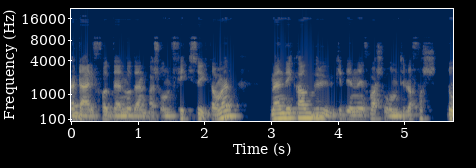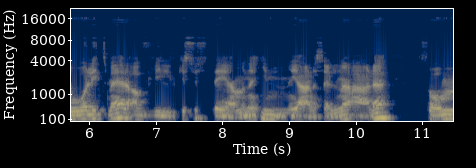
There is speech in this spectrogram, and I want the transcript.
det er derfor den og den personen fikk sykdommen. Men vi kan bruke din informasjon til å forstå litt mer av hvilke systemene inni hjernecellene er det som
